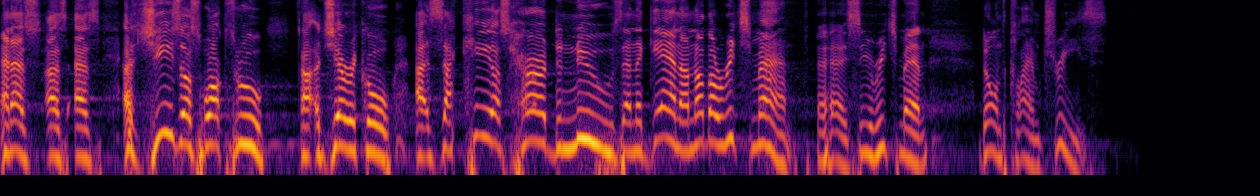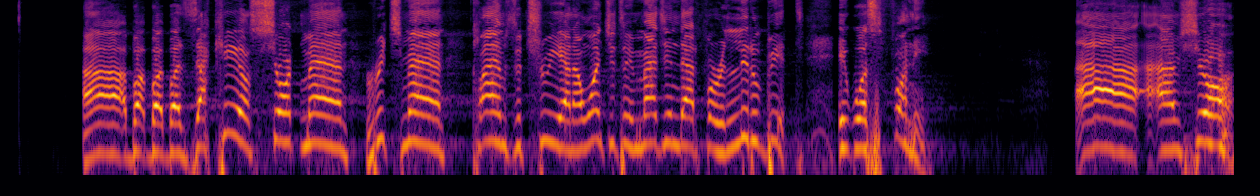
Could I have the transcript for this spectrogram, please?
And as, as, as, as Jesus walked through uh, Jericho, uh, Zacchaeus heard the news. And again, another rich man. See, rich men don't climb trees. Uh, but, but, but Zacchaeus, short man, rich man, climbs the tree. And I want you to imagine that for a little bit. It was funny. Uh, I'm sure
